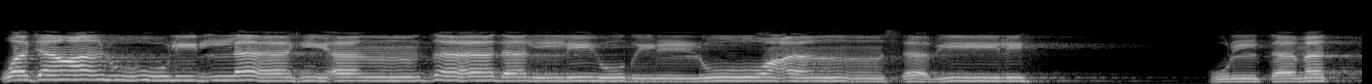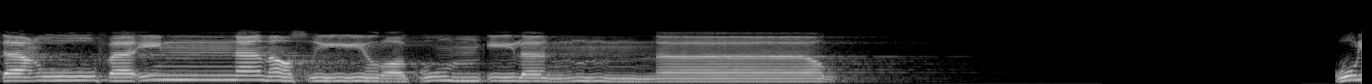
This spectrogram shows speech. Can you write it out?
وَجَعَلُوا لِلَّهِ أَندَادًا لِيُضِلُّوا عَن سَبِيلِهِ قُلْ تَمَتَّعُوا فَإِنَّ مَصِيرَكُمْ إِلَى النَّارِ قُل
